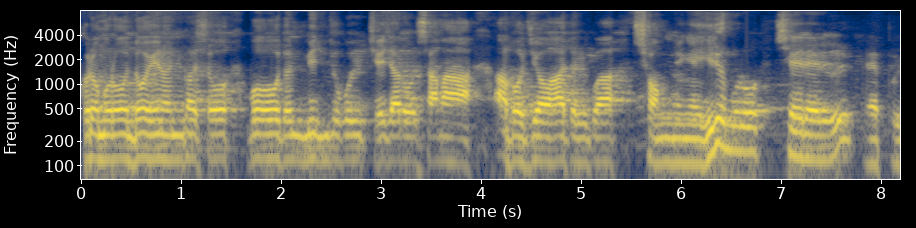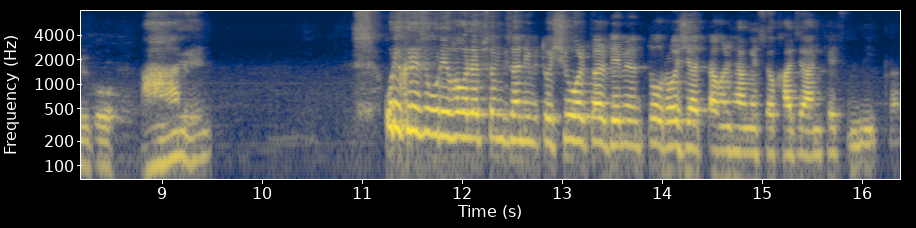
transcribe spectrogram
그러므로 너희는 가서 모든 민족을 제자로 삼아 아버지와 아들과 성령의 이름으로 세례를 베풀고 아멘. 우리 그래서 우리 허글랩 선교사님이 또 10월달 되면 또 러시아 땅을 향해서 가지 않겠습니까?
